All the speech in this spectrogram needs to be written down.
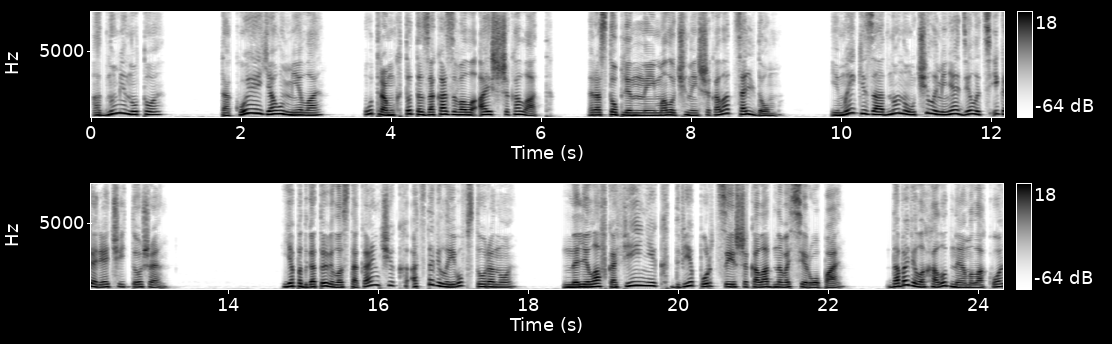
Одну минуту. Такое я умела. Утром кто-то заказывал айс-шоколад. Растопленный молочный шоколад со льдом. И Мэгги заодно научила меня делать и горячий тоже. Я подготовила стаканчик, отставила его в сторону. Налила в кофейник две порции шоколадного сиропа. Добавила холодное молоко.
